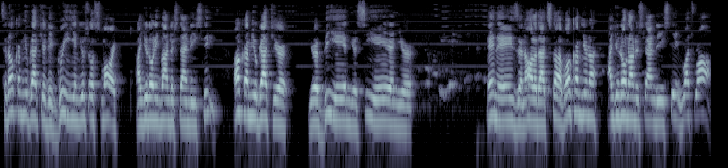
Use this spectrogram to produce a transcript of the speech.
So how come you got your degree and you're so smart and you don't even understand these things? How come you got your your BA and your CA and your NAs and all of that stuff. How come you're not and you don't understand these things? What's wrong?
